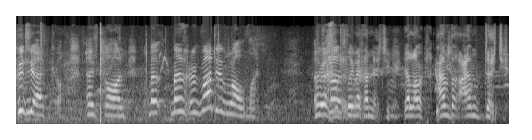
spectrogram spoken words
كنت أشتغل بس حلوات الروضة خلينا خلينا نحكي يلا عم عم تحكي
